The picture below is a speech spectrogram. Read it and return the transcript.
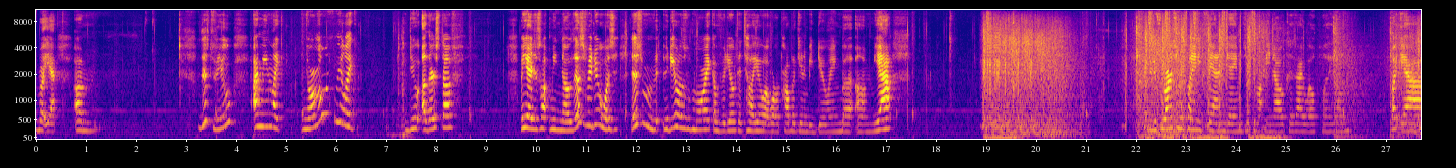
But yeah, um, this view, I mean, like, normally we, like, do other stuff but yeah, just let me know. This video was this video was more like a video to tell you what we're probably gonna be doing. But um, yeah. And if you want to see me play any fan games, you can let me know because I will play them. But yeah,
